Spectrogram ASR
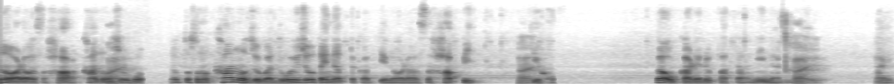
のを表す her、彼女を、のとその彼女がどういう状態になったかっていうのを表す happy い。はいっていう。が置かれるパターンになります。はい。はい。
